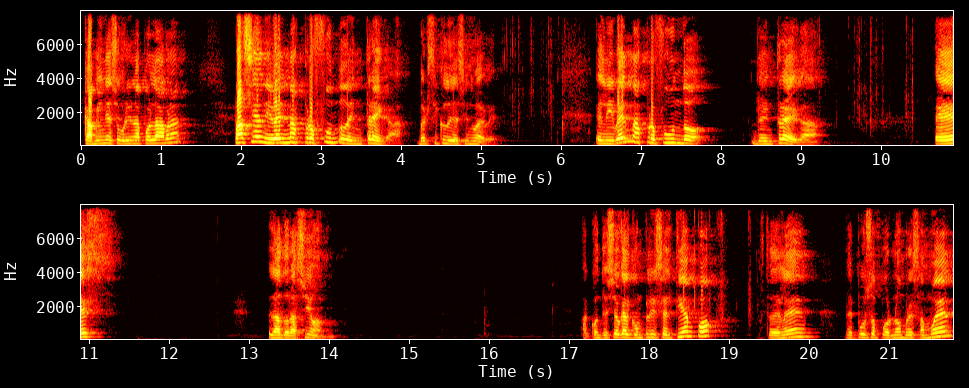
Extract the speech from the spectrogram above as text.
camine sobre una palabra, Pase al nivel más profundo de entrega, versículo 19. El nivel más profundo de entrega es la adoración. Aconteció que al cumplirse el tiempo, ustedes leen, le puso por nombre Samuel.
